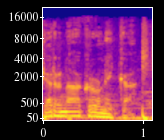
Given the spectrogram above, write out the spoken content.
Černá kronika.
